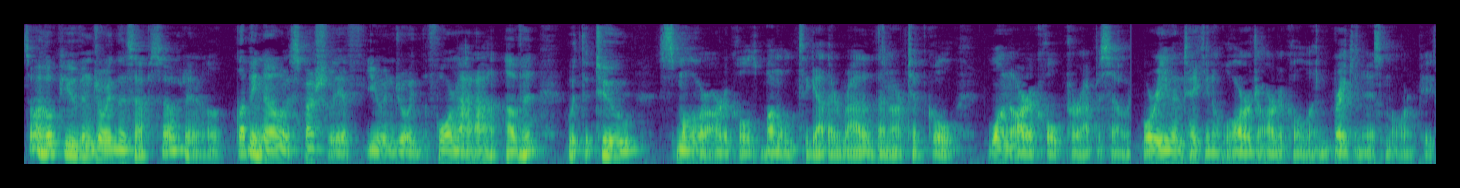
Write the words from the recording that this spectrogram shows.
So I hope you've enjoyed this episode, and let me know, especially if you enjoyed the format of it, with the two smaller articles bundled together rather than our typical one article per episode, or even taking a large article and breaking it into smaller pieces.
